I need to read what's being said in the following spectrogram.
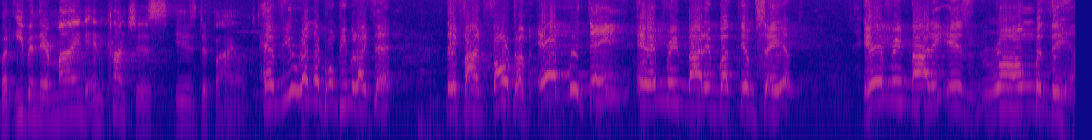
But even their mind and conscience is defiled. Have you run up on people like that? They find fault of everything, everybody but themselves. Everybody is wrong but them.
